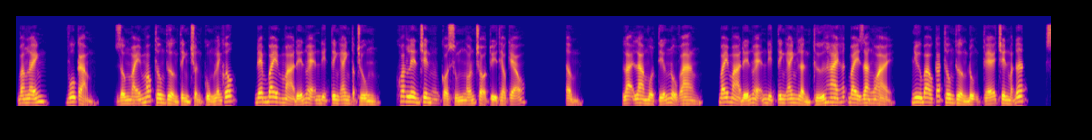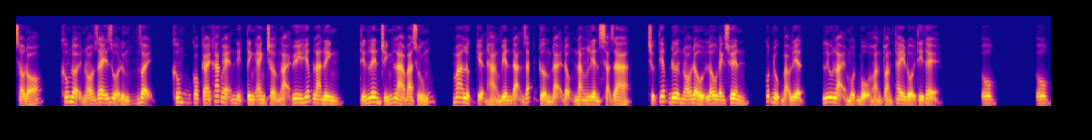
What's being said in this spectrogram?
băng lãnh vô cảm giống máy móc thông thường tình chuẩn cùng lanh khốc, đem bay mà đến hẹn địch tinh anh tập trung, khoác lên trên có súng ngón trỏ tùy theo kéo. Ẩm lại là một tiếng nổ vang, bay mà đến hẹn địch tinh anh lần thứ hai hất bay ra ngoài, như bao cắt thông thường đụng té trên mặt đất, sau đó, không đợi nó dây rủa đứng dậy, không có cái khác hẹn địch tinh anh trở ngại uy hiếp lan ninh, tiến lên chính là ba súng, ma lực kiện hàng viên đạn dắt cường đại động năng liên xả ra, trực tiếp đưa nó đầu lâu đánh xuyên, cốt nhục bạo liệt, lưu lại một bộ hoàn toàn thay đổi thi thể. Ô ô.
